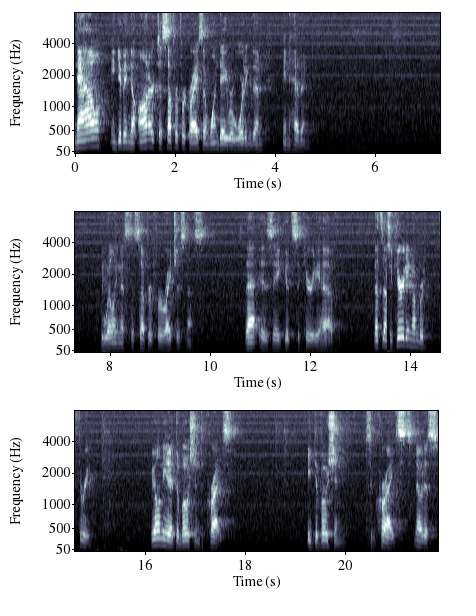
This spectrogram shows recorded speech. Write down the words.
now in giving the honor to suffer for Christ and one day rewarding them in heaven. Willingness to suffer for righteousness. That is a good security to have. That's security number three. We all need a devotion to Christ. A devotion to Christ. Notice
